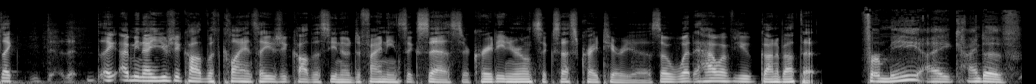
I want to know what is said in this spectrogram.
Like, like, I mean, I usually call it with clients. I usually call this, you know, defining success or creating your own success criteria. So what? How have you gone about that? For me, I kind of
